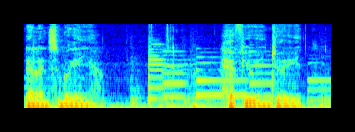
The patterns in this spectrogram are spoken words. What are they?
dan lain sebagainya. Have you enjoyed it?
